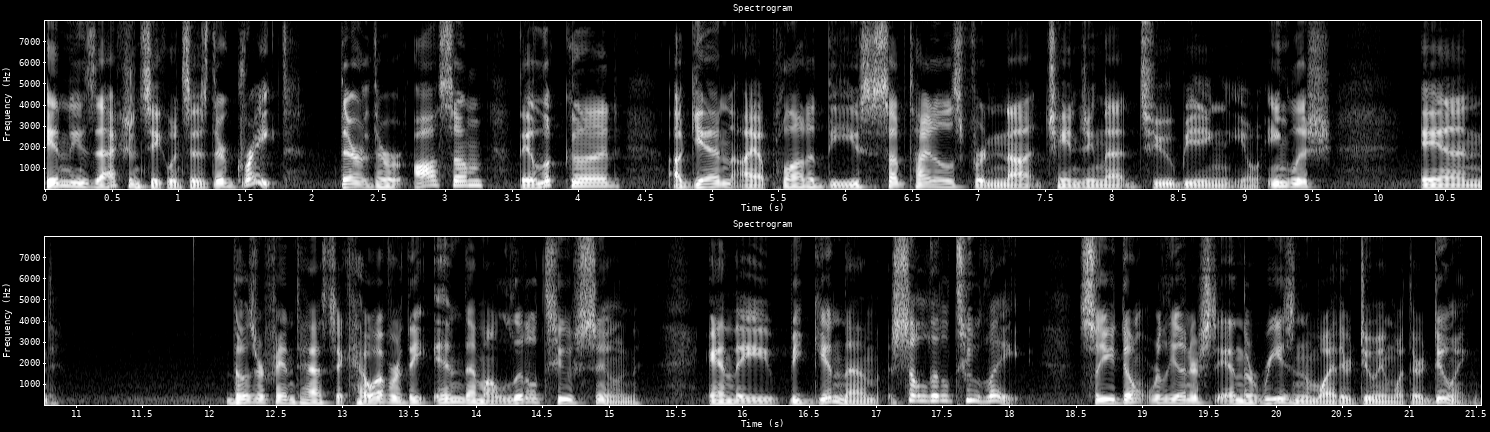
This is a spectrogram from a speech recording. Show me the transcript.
in these action sequences, they're great. They're they're awesome. They look good. Again, I applauded the use of subtitles for not changing that to being, you know, English. And those are fantastic. However, they end them a little too soon and they begin them just a little too late. So you don't really understand the reason why they're doing what they're doing.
